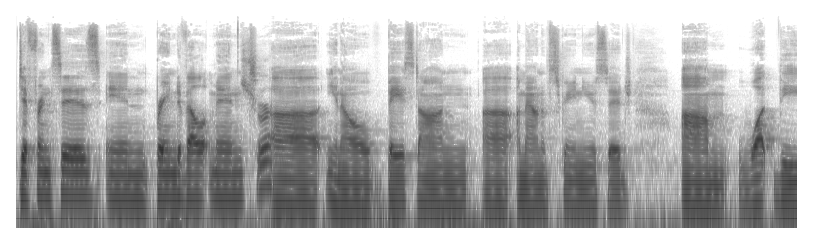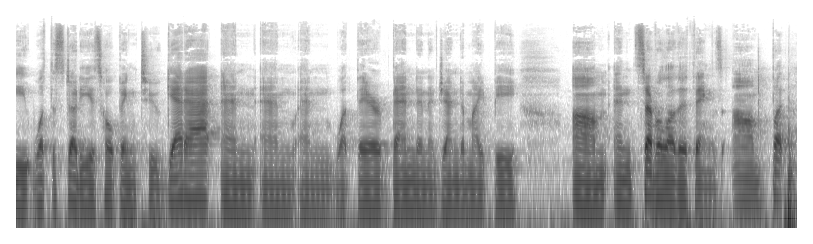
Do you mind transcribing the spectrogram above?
differences in brain development. Sure. Uh, you know, based on uh, amount of screen usage. Um, what the what the study is hoping to get at, and and and what their bend and agenda might be, um, and several other things. Um, but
